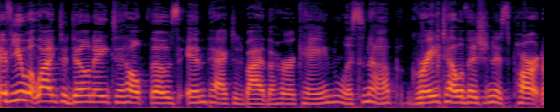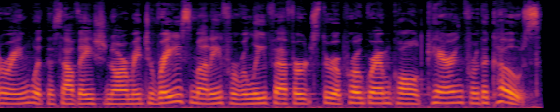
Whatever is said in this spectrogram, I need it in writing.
If you would like to donate to help those impacted by the hurricane, listen up. Gray Television is partnering with the Salvation Army to raise money for relief efforts through a program called Caring for the Coast.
